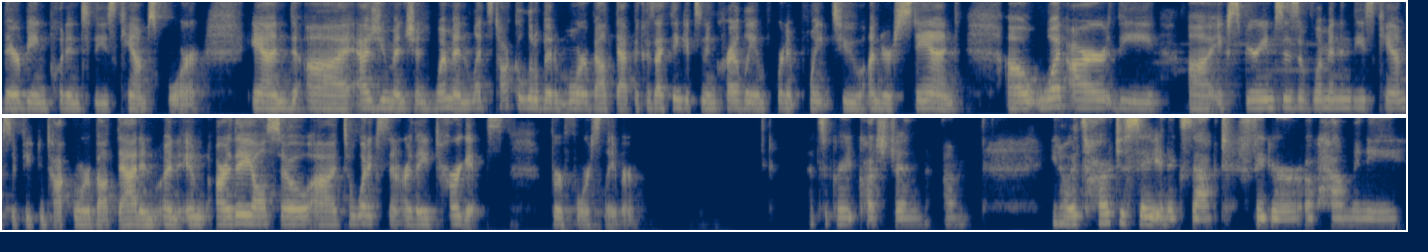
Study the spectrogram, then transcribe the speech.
they're being put into these camps for? And uh, as you mentioned, women, let's talk a little bit more about that because I think it's an incredibly important point to understand. Uh, what are the uh, experiences of women in these camps, if you can talk more about that. And, and, and are they also, uh, to what extent are they targets for forced labor? That's a great question. Um, you know, it's hard to say an exact figure of how many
